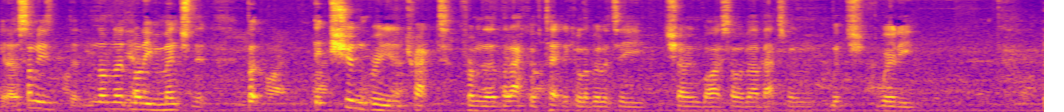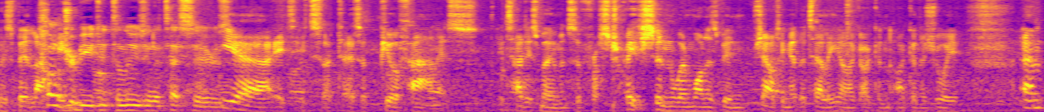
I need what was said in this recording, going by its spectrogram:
you know, somebody's not, not, even mentioned it, but it shouldn't really detract from the, the lack of technical ability shown by some of our batsmen, which really was a bit lacking. contributed to losing the Test series. Yeah, it, it's a, as a pure fan, it's it's had its moments of frustration when one has been shouting at the telly. I, I can I can assure you. Um,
